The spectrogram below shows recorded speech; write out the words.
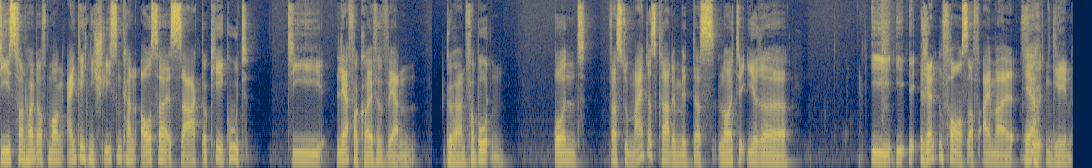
die es von heute auf morgen eigentlich nicht schließen kann, außer es sagt, okay, gut, die Leerverkäufe werden, gehören verboten. Und was du meintest gerade mit, dass Leute ihre I, I, Rentenfonds auf einmal flöten ja. gehen.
